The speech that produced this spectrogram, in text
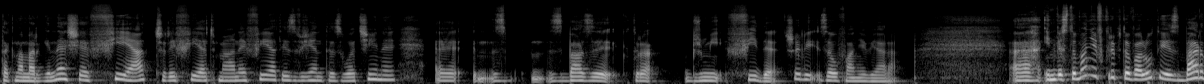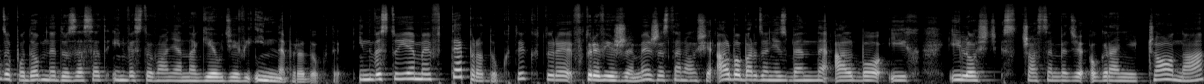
tak na marginesie, fiat, czyli fiat money, fiat jest wzięte z łaciny, e, z, z bazy, która brzmi fide, czyli zaufanie, wiara. E, inwestowanie w kryptowaluty jest bardzo podobne do zasad inwestowania na giełdzie w inne produkty. Inwestujemy w te produkty, które, w które wierzymy, że staną się albo bardzo niezbędne, albo ich ilość z czasem będzie ograniczona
